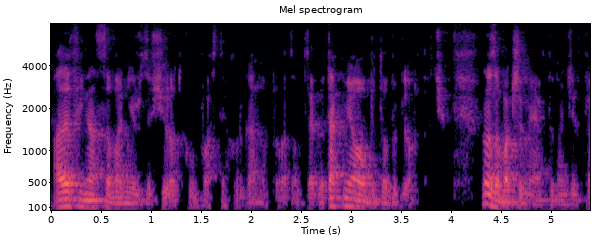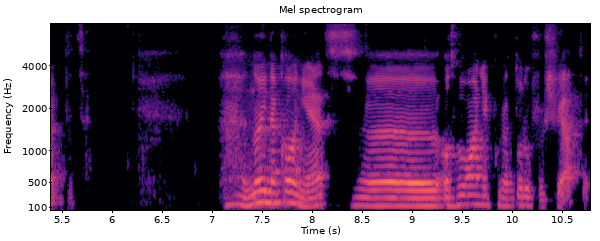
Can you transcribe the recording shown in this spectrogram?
ale finansowanie już ze środków własnych organu prowadzącego. Tak miałoby to wyglądać. No zobaczymy, jak to będzie w praktyce. No i na koniec e, odwołanie kuratorów oświaty.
